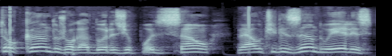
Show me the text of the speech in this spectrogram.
trocando jogadores de posição, né, utilizando eles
